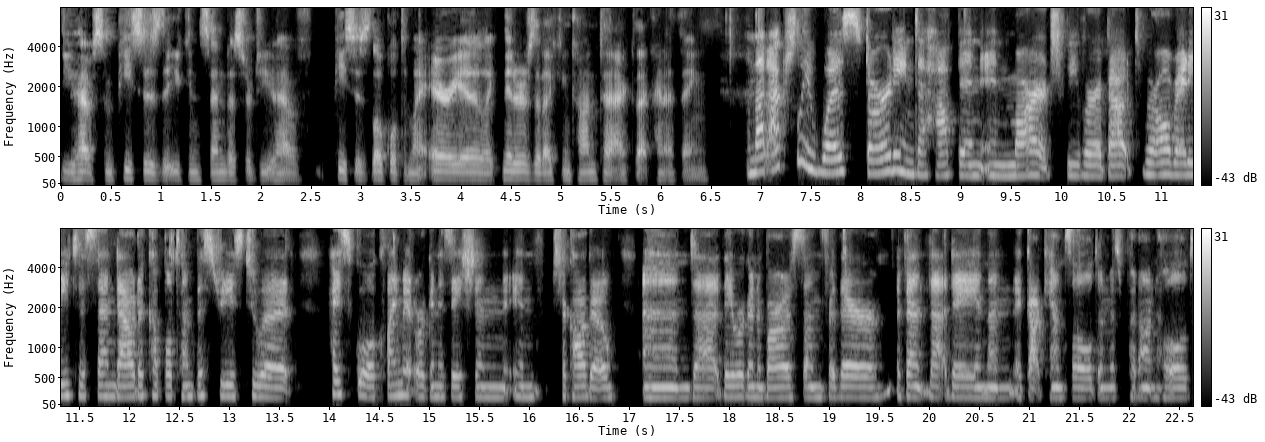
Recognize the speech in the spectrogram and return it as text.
do you have some pieces that you can send us, or do you have pieces local to my area, like knitters that I can contact, that kind of thing? And that actually was starting to happen in March. We were about, we're all ready to send out a couple tapestries to a high school climate organization in Chicago, and uh, they were going to borrow some for their event that day, and then it got canceled and was put on hold.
